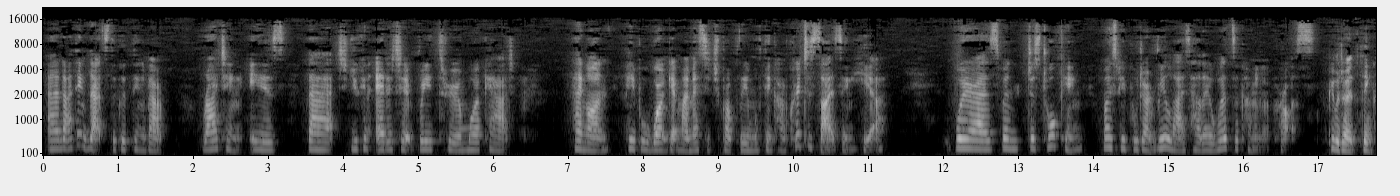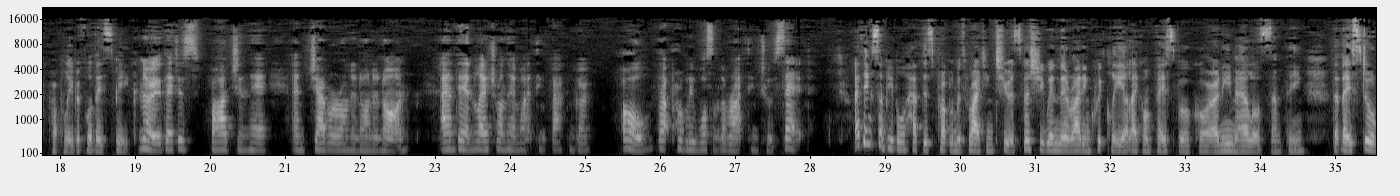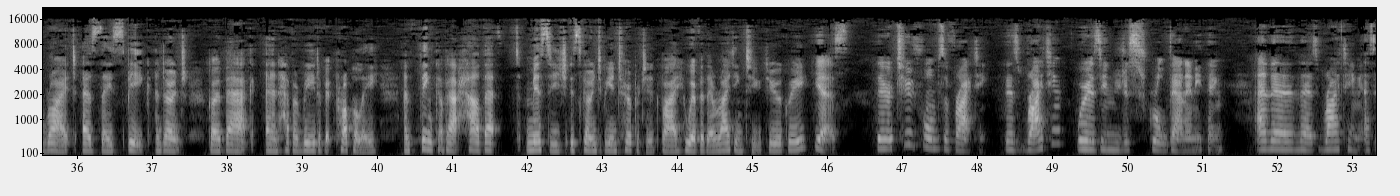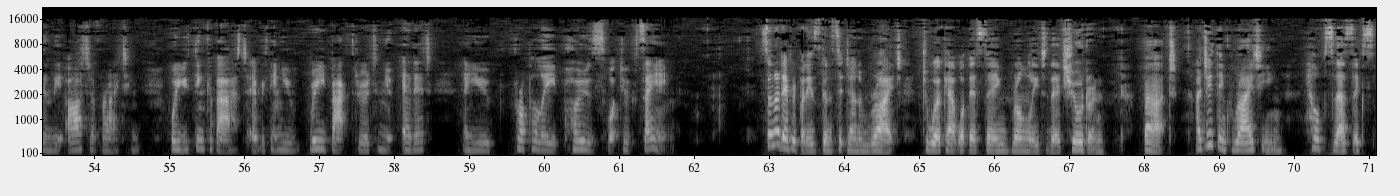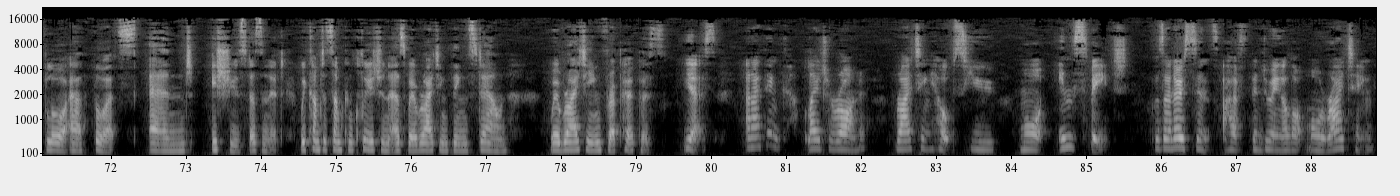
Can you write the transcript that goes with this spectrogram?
And I think that's the good thing about writing is that you can edit it, read through and work out, hang on, people won't get my message properly and will think I'm criticizing here. Whereas when just talking, most people don't realize how their words are coming across. People don't think properly before they speak. No, they just barge in there and jabber on and on and on. And then later on they might think back and go, oh, that probably wasn't the right thing to have said. I think some people have this problem with writing too, especially when they're writing quickly, like on Facebook or an email or something, that they still write as they speak and don't go back and have a read of it properly and think about how that message is going to be interpreted by whoever they're writing to. Do you agree? Yes, there are two forms of writing. There's writing, whereas in you just scroll down anything. And then there's writing as in the art of writing, where you think about everything, you read back through it and you edit and you properly pose what you're saying. So not everybody is going to sit down and write to work out what they're saying wrongly to their children, but I do think writing helps us explore our thoughts and issues, doesn't it? We come to some conclusion as we're writing things down. We're writing for a purpose. Yes, and I think later on, writing helps you more in speech because I know since I've been doing a lot more writing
